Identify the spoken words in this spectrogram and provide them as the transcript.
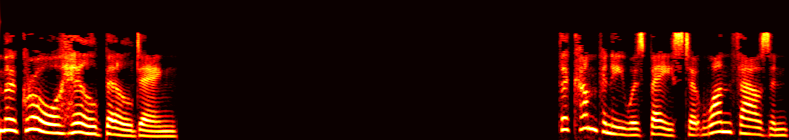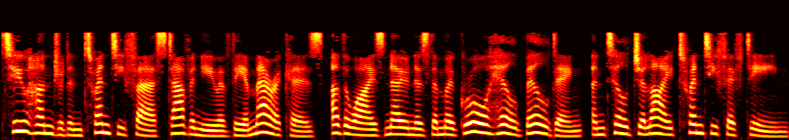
McGraw-Hill Building The company was based at 1221st Avenue of the Americas, otherwise known as the McGraw-Hill Building, until July 2015.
